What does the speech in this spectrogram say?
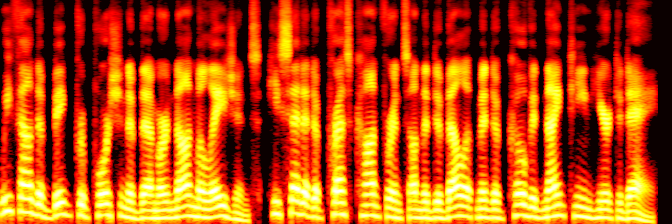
We found a big proportion of them are non-Malaysians, he said at a press conference on the development of COVID-19 here today.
